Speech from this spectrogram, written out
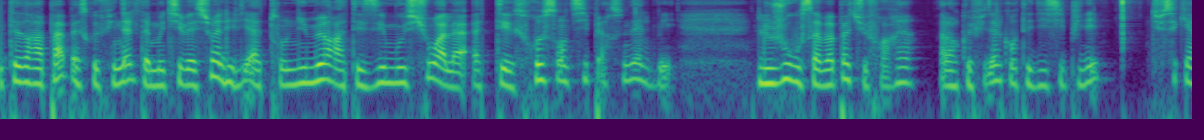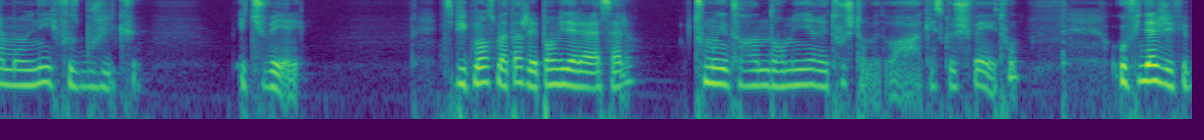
t'aidera pas parce qu'au final, ta motivation, elle est liée à ton humeur, à tes émotions, à, à tes ressentis personnels. Mais le jour où ça va pas, tu feras rien. Alors qu'au final, quand tu es discipliné, tu sais qu'à un moment donné, il faut se bouger le cul. Et tu vas y aller. Typiquement, ce matin, j'avais pas envie d'aller à la salle. Tout le monde était en train de dormir et tout. J'étais en mode, qu'est-ce que je fais et tout. Au final, j'ai fait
